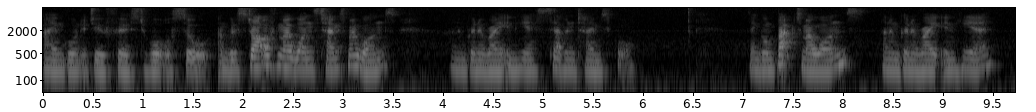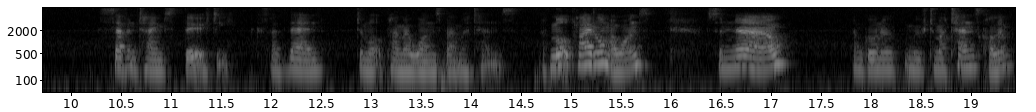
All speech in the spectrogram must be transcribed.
I am going to do first of all. So I'm going to start off with my ones times my ones, and I'm going to write in here 7 times 4. Then going back to my ones, and I'm going to write in here 7 times 30, because I then to multiply my ones by my tens. I've multiplied all my ones, so now I'm going to move to my tens column,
